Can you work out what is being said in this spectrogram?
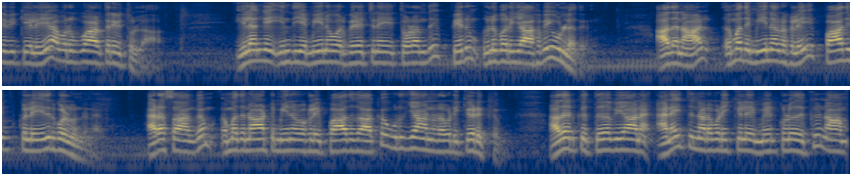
தெரிவிக்கையிலேயே அவர் இவ்வாறு தெரிவித்துள்ளார். இலங்கை இந்திய மீனவர் பிரச்சினை தொடர்ந்து பெரும் இழுபறியாகவே உள்ளது. அதனால் எமது மீனவர்களை பாதிப்புகளை எதிர்கொள்கின்றனர். அரசாங்கம் எமது நாட்டு மீனவர்களை பாதுகாக்க உறுதியான நடவடிக்கை எடுக்கும். அதற்கு தேவையான அனைத்து நடவடிக்கைகளை மேற்கொள்வதற்கு நாம்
